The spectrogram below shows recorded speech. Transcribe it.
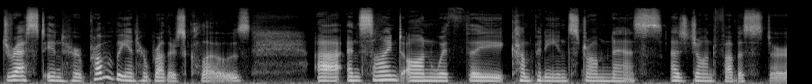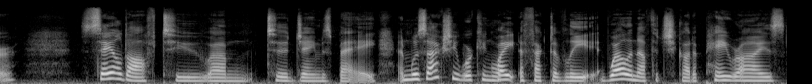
dressed in her, probably in her brother's clothes, uh, and signed on with the company in Stromness as John Fubbister. Sailed off to um, to James Bay and was actually working quite effectively, well enough that she got a pay rise.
